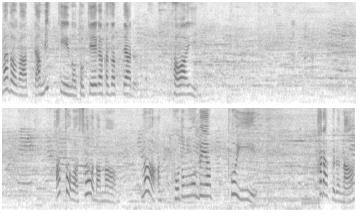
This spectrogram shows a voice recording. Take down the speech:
窓があってあミッキーの時計が飾ってある。可愛い。あとはそうだな。まあ子供部屋っぽいカラフルな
